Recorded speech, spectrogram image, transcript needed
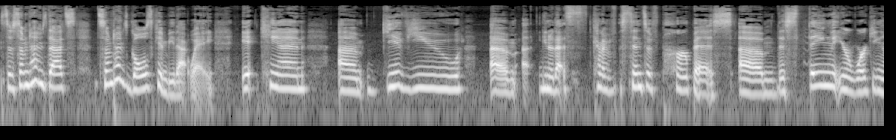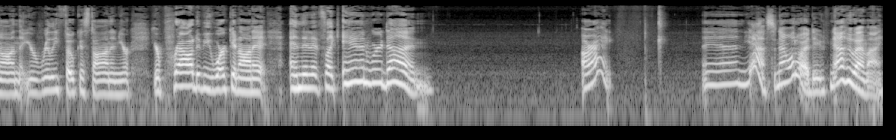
So sometimes that's sometimes goals can be that way. It can um, give you um, you know that kind of sense of purpose um, this thing that you're working on that you're really focused on and you're you're proud to be working on it. And then it's like and we're done. All right. And yeah so now what do i do? Now who am i?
